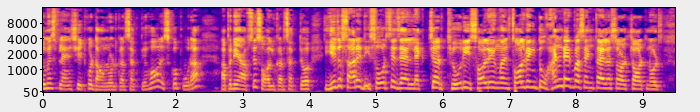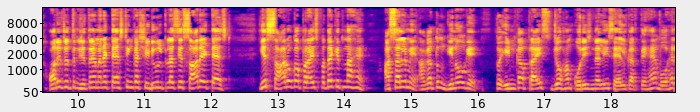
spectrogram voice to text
तुम इस प्लान शीट को डाउनलोड कर सकते हो और इसको पूरा अपने आप से सॉल्व कर सकते हो। ये जो सारे रिसोर्सेज है lecture theory solving one solving two hundred percent short notes और ये जो जितने मैंने टेस्टिंग का शेड्यूल प्लस ये सारे टेस्ट ये सारों का प्राइस पता है कितना है? असल में अगर तुम गिनोगे तो इनका प्राइस जो हम ओरिजिनली सेल करते हैं, वो है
